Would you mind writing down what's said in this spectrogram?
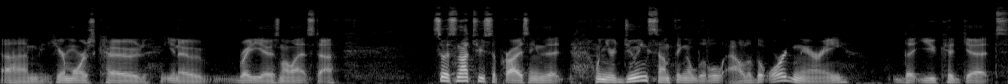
um, hear Morse code, you know, radios and all that stuff. So it's not too surprising that when you're doing something a little out of the ordinary, that you could get,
